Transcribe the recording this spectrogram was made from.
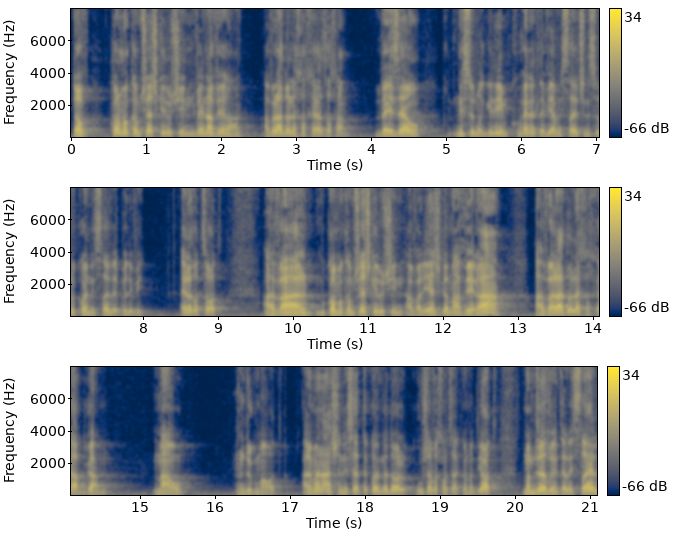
טוב, כל מקום שיש קידושין ואין עבירה, הוולד הולך אחרי הזכר. וזהו, נישואים רגילים, כהנת לוויה וישראל שנישאו לכהן ישראל ולוי. אלה התוצאות. אבל בכל מקום שיש קידושין, אבל יש גם עבירה, הוולד הולך אחרי הפגם. מהו? דוגמאות. אלמנה את הכהן גדול, גרושה וחוצה לכהנותיות, ממזרת וניתן לישראל,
